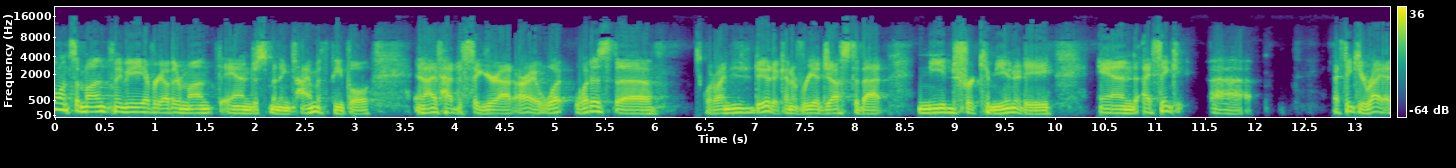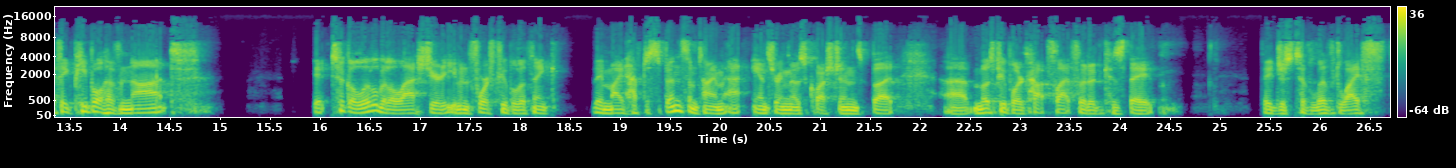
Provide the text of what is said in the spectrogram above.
once a month, maybe every other month, and just spending time with people. And I've had to figure out, all right, what what is the what do I need to do to kind of readjust to that need for community? And I think uh, I think you're right. I think people have not. It took a little bit of last year to even force people to think they might have to spend some time answering those questions, but uh, most people are caught flat-footed because they they just have lived life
